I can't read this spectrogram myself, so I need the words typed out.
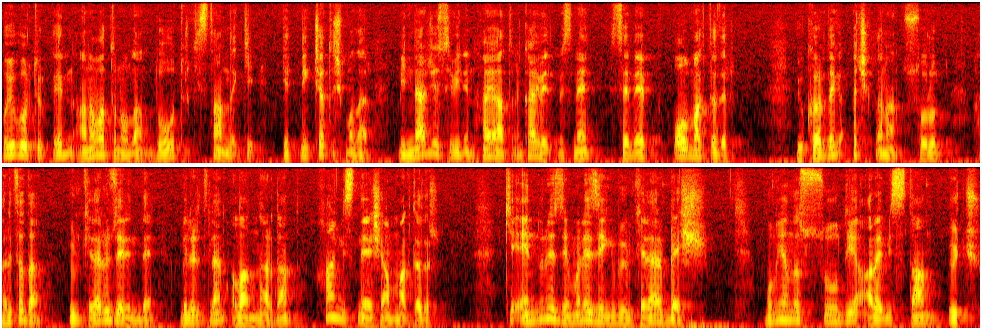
Uygur Türklerinin ana vatanı olan Doğu Türkistan'daki etnik çatışmalar binlerce sivilin hayatını kaybetmesine sebep olmaktadır. Yukarıda açıklanan sorun haritada ülkeler üzerinde belirtilen alanlardan hangisinde yaşanmaktadır? Ki Endonezya, Malezya gibi ülkeler 5. Bunun yanında Suudi Arabistan 3.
